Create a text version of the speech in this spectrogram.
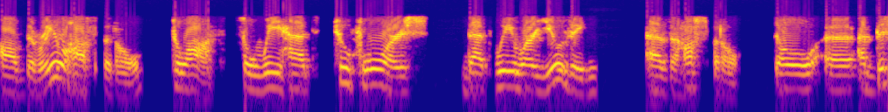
of the real hospital to us. So we had two floors that we were using as a hospital. So uh, at this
